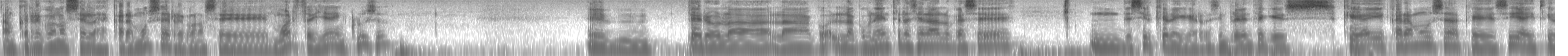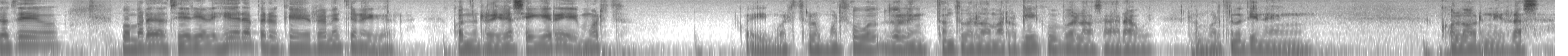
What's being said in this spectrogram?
aunque reconoce las escaramuzas, reconoce muertos ya incluso. Eh, pero la, la, la, comunidad internacional lo que hace es mm, decir que no hay guerra, simplemente que, que hay escaramuzas, que sí, hay tiroteos, bombardeo de artillería ligera, pero que realmente no hay guerra. Cuando en realidad sí hay guerra y hay muertos. Y muertos, los muertos duelen tanto por el lado marroquí como por el lado saharaui. Los muertos no tienen color ni raza,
